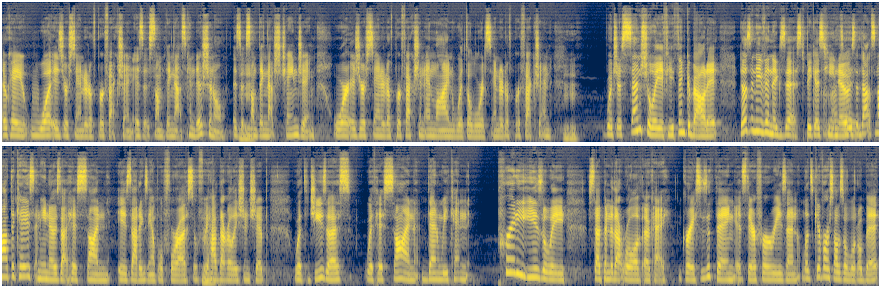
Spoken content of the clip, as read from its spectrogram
okay, what is your standard of perfection? Is it something that's conditional? Is it mm-hmm. something that's changing? Or is your standard of perfection in line with the Lord's standard of perfection? Mm-hmm. Which essentially, if you think about it, doesn't even exist because he knows it. that that's not the case and he knows that his son is that example for us. So if we mm-hmm. have that relationship with Jesus, with his son, then we can pretty easily step into that role of okay grace is a thing. It's there for a reason. Let's give ourselves a little bit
